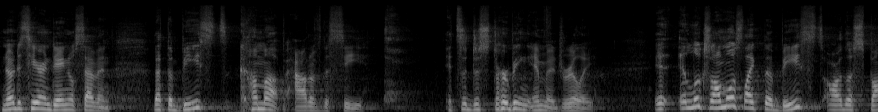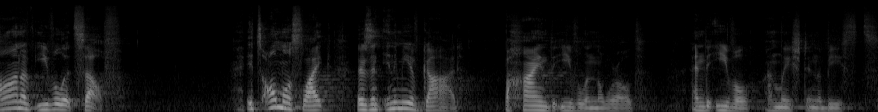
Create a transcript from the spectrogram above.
Notice here in Daniel 7 that the beasts come up out of the sea. It's a disturbing image, really. It, it looks almost like the beasts are the spawn of evil itself. It's almost like there's an enemy of God behind the evil in the world and the evil unleashed in the beasts.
